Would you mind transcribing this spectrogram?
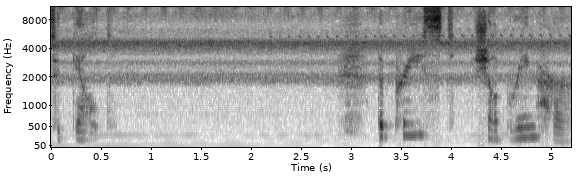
to guilt. The priest shall bring her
